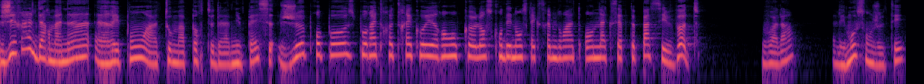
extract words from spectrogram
Gérald Darmanin répond à Thomas Porte de la NUPES. Je propose, pour être très cohérent, que lorsqu'on dénonce l'extrême droite, on n'accepte pas ses votes. Voilà, les mots sont jetés.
